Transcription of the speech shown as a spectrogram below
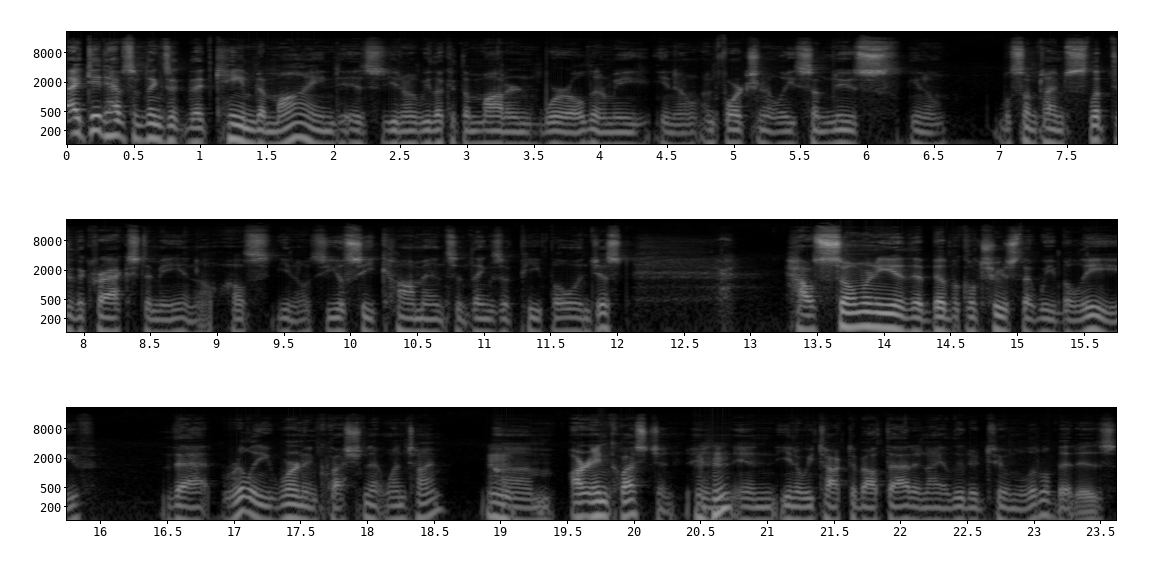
I did have some things that, that came to mind. Is you know we look at the modern world and we you know unfortunately some news you know will sometimes slip through the cracks to me and I'll, I'll you know so you'll see comments and things of people and just how so many of the biblical truths that we believe that really weren't in question at one time Mm. um, are in question and, and you know we talked about that and I alluded to them a little bit is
